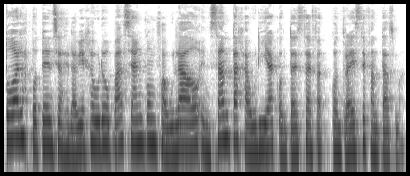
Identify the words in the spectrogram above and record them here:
Todas las potencias de la vieja Europa se han confabulado en santa jauría contra, este fantasma.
